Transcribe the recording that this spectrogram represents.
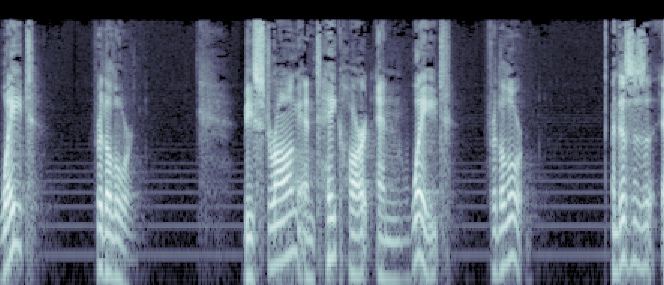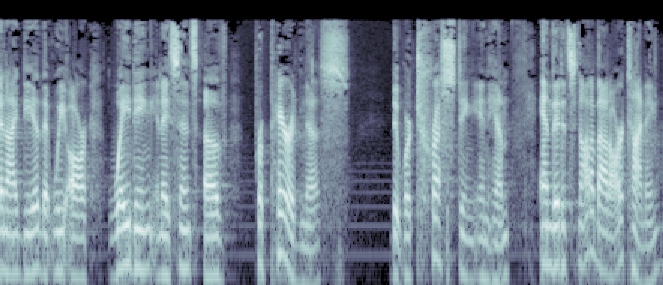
Wait for the Lord. Be strong and take heart and wait for the Lord. And this is an idea that we are waiting in a sense of preparedness, that we're trusting in Him, and that it's not about our timing.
